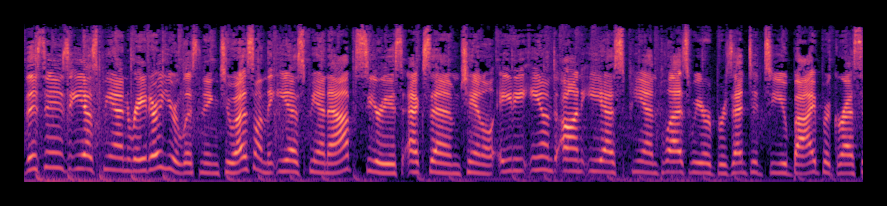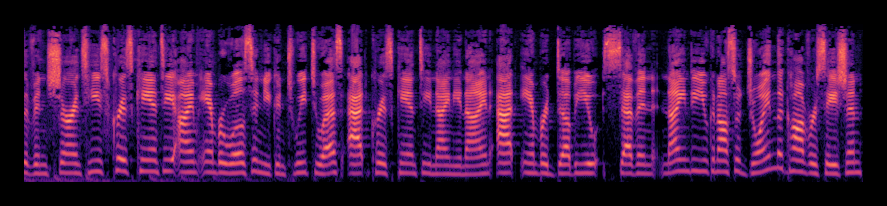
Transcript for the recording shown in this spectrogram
This is ESPN Radio. You're listening to us on the ESPN app, Sirius XM Channel 80, and on ESPN Plus. We are presented to you by Progressive Insurance. He's Chris Canty. I'm Amber Wilson. You can tweet to us at Chris Canty99, at Amber W790. You can also join the conversation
